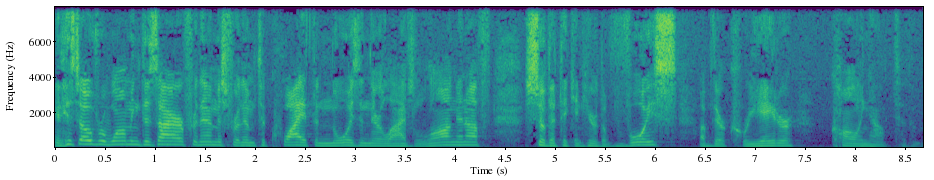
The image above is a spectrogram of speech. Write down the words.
And his overwhelming desire for them is for them to quiet the noise in their lives long enough so that they can hear the voice of their Creator calling out to them,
